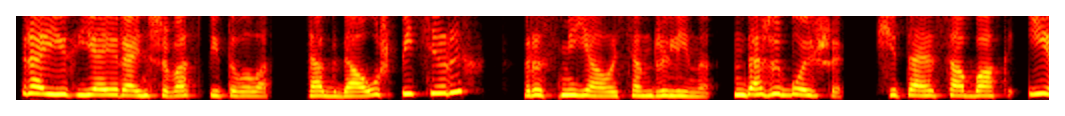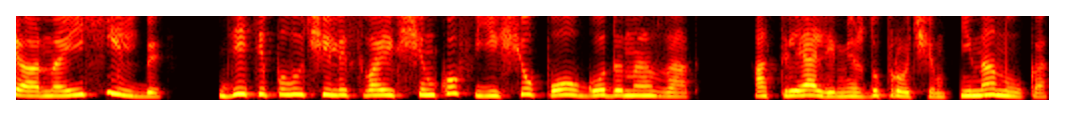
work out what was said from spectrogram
Троих я и раньше воспитывала. Тогда уж пятерых, рассмеялась Анжелина. Даже больше, считая собак Иоанна и Хильды. Дети получили своих щенков еще полгода назад. От Ляли, между прочим, и Нанука.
